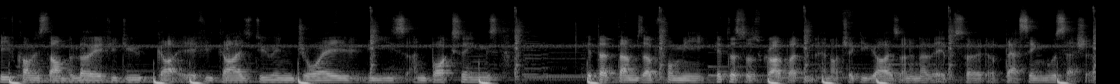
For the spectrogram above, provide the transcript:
leave comments down below if you do if you guys do enjoy these unboxings hit that thumbs up for me, hit the subscribe button, and I'll check you guys on another episode of Bassing with Sascha.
